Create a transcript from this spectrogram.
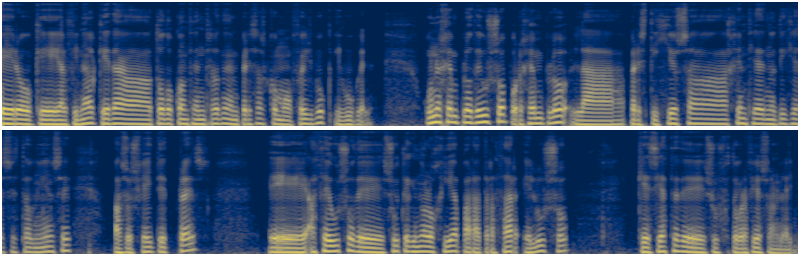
pero que al final queda todo concentrado en empresas como Facebook y Google. Un ejemplo de uso, por ejemplo, la prestigiosa agencia de noticias estadounidense Associated Press eh, hace uso de su tecnología para trazar el uso que se hace de sus fotografías online.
